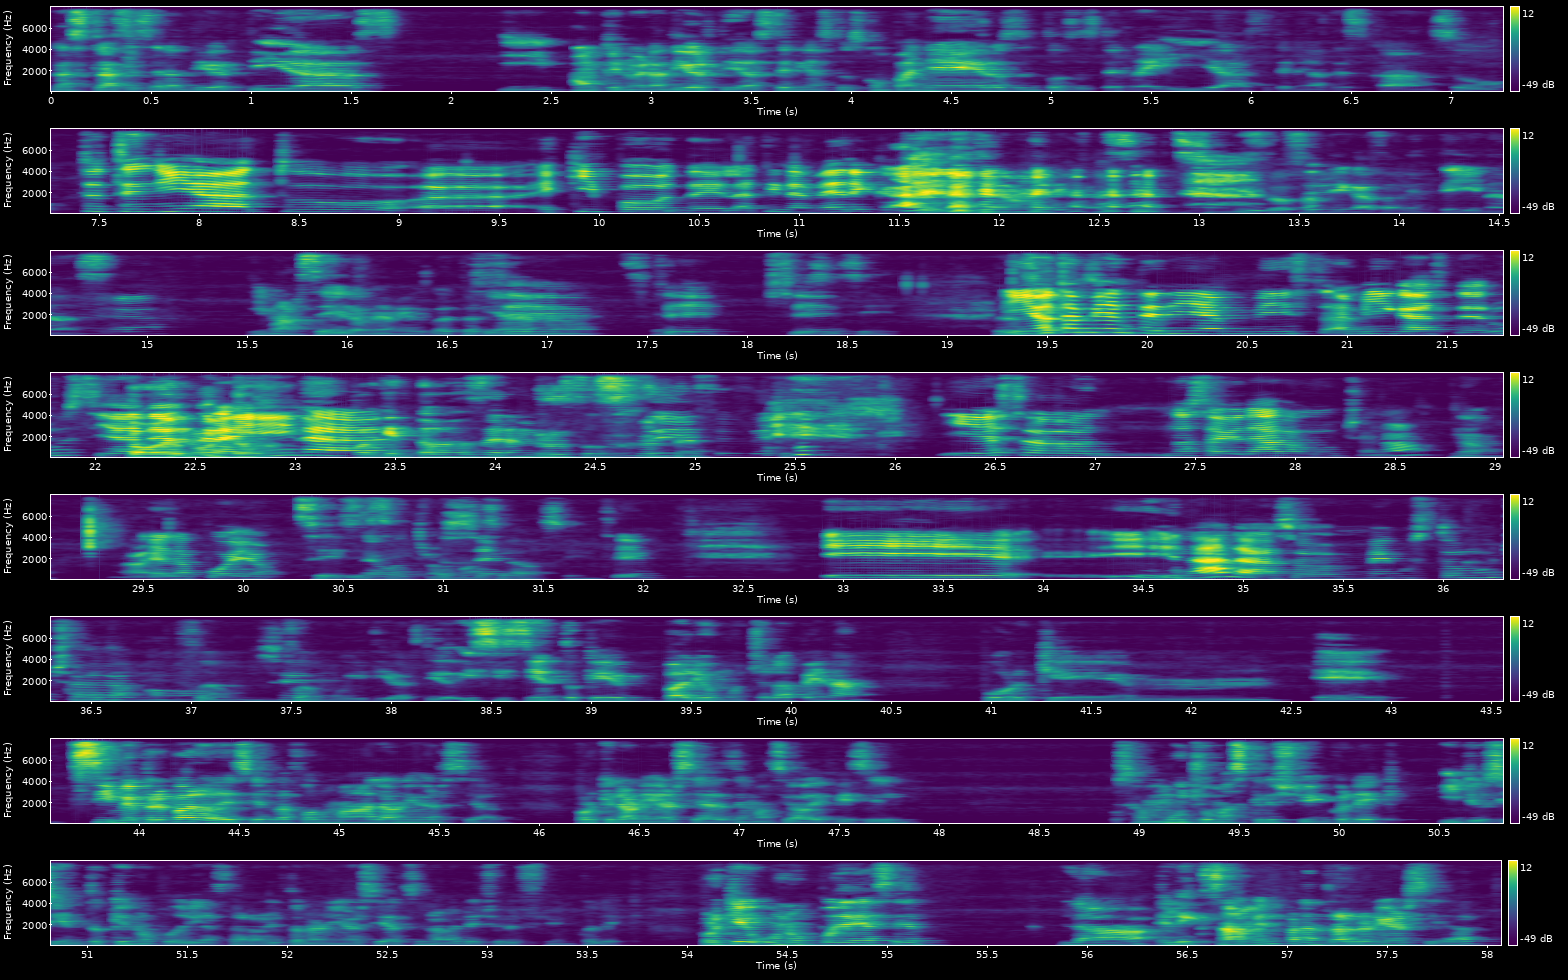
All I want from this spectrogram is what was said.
las clases eran divertidas y aunque no eran divertidas tenías tus compañeros, entonces te reías, tenías descanso Tú tenías tu eh, equipo de Latinoamérica. de Latinoamérica, sí, mis dos Sí. amigas argentinas y Marcelo, mi amigo ecuatoriano. Sí, sí. sí, sí. Pero Y sí, yo también tenía mis amigas de Rusia, Todo de el mundo, Ucrania. Porque todos eran rusos. Sí, sí, sí. Y eso nos ayudaba mucho, ¿no? No, El apoyo. sí, sí, De sí, otros, sí. demasiado, sí. Sí. Y, y, y nada, eso me gustó mucho. Como- fue, fue muy divertido. Y sí siento que valió mucho la pena porque mm, eh, sí me preparó de cierta forma a la universidad. Porque la universidad es demasiado difícil. O sea, mucho más que el Studienkolleg. Y yo siento que no podría estar ahorita en la universidad sin haber hecho el Studienkolleg. Porque uno puede hacer la, el examen para entrar a la universidad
